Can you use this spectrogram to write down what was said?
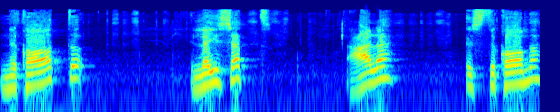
نقاط ليست على استقامة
